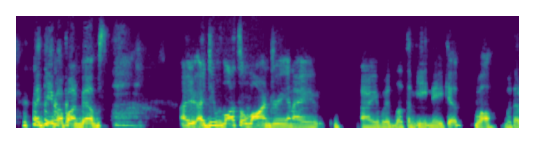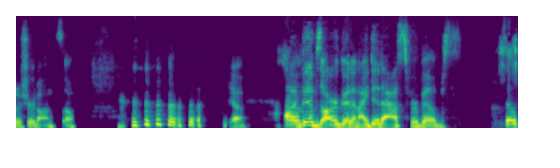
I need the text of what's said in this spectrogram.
I gave up on bibs. I, I do lots of laundry and I I would let them eat naked. Well, without a shirt on. So yeah. But Um, bibs are good and I did ask for bibs. so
